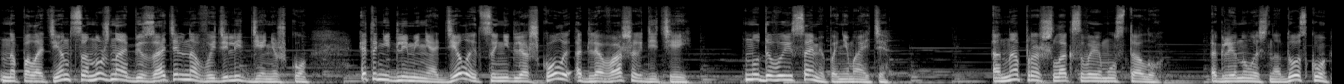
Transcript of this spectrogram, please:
На полотенце нужно обязательно выделить денежку. Это не для меня делается, не для школы, а для ваших детей. Ну да вы и сами понимаете». Она прошла к своему столу. Оглянулась на доску,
